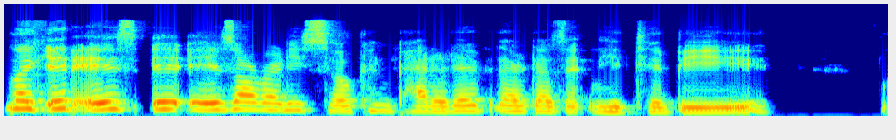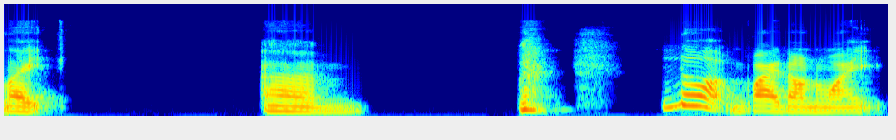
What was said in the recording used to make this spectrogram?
like it is. It is already so competitive. There doesn't need to be like um not white on white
